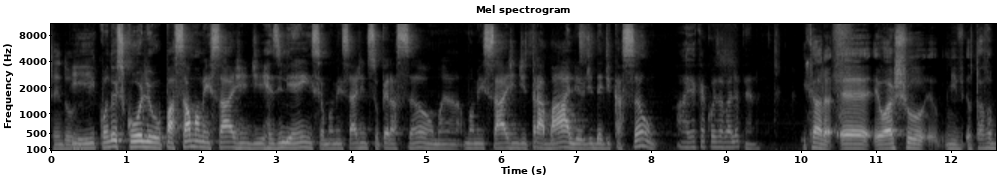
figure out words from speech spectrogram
Sem dúvida. E quando eu escolho passar uma mensagem de resiliência, uma mensagem de superação, uma, uma mensagem de trabalho, de dedicação, aí é que a coisa vale a pena. E cara, é, eu acho. Eu, eu tava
